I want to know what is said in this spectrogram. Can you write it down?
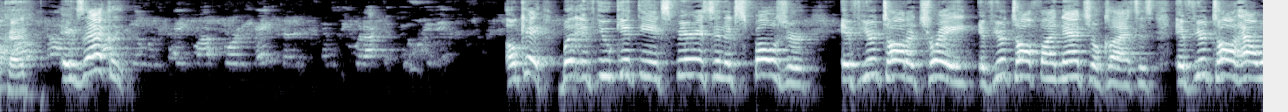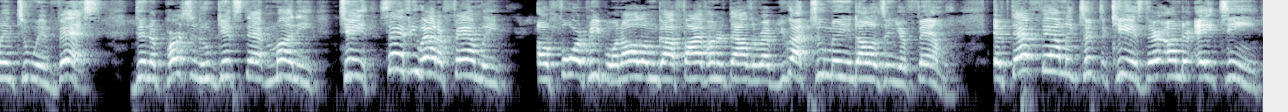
Okay. So, all in all, Exactly. I was able to take my 40 acres and see what I can do with it. Okay, but if you get the experience and exposure, if you're taught a trade, if you're taught financial classes, if you're taught how in to invest, then a person who gets that money, ten, say if you had a family of four people and all of them got 500,000 revenue, you got $2 million in your family. If that family took the kids, they're under 18,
